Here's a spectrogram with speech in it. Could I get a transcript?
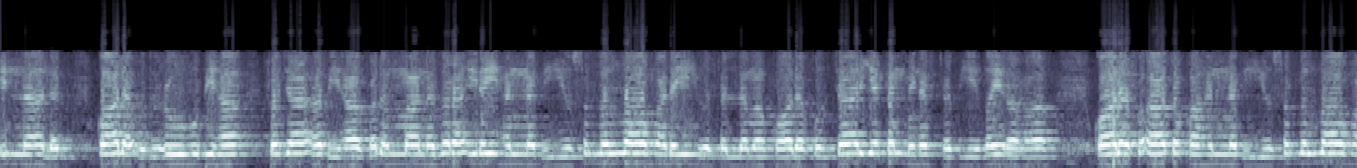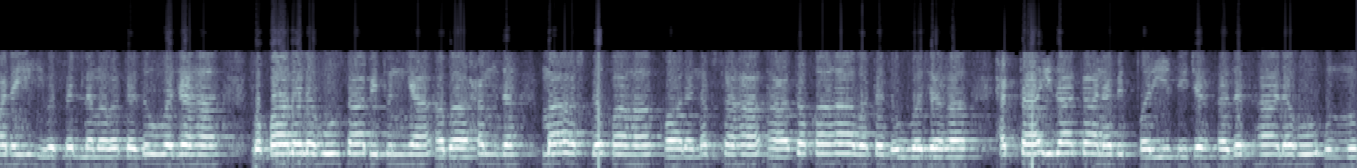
إلا لك قال ادعوه بها فجاء بها فلما نظر إليها النبي صلى الله عليه وسلم قال قل جارية من السبي غيرها قال فآتقها النبي صلى الله عليه وسلم وتزوجها فقال له ثابت يا أبا حمزة ما أصدقها؟ قال نفسها آتقها وتزوجها حتى إذا كان بالطريق جهزتها له أم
